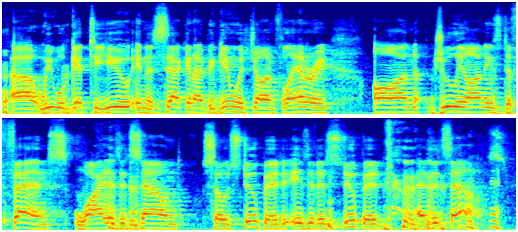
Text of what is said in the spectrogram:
Uh, we will get to you in a second. I begin with John Flannery on Giuliani's defense. Why does it sound so stupid? Is it as stupid as it sounds?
